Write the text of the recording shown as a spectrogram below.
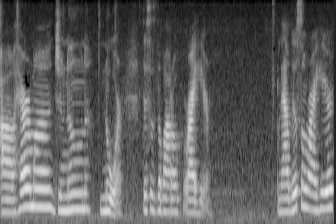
Al Haramain Junoon Noir. This is the bottle right here. Now this one right here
